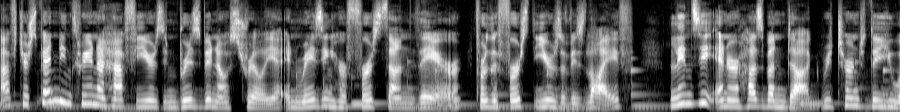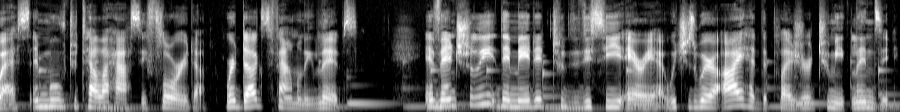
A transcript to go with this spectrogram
After spending three and a half years in Brisbane, Australia, and raising her first son there for the first years of his life, Lindsay and her husband Doug returned to the US and moved to Tallahassee, Florida, where Doug's family lives. Eventually, they made it to the DC area, which is where I had the pleasure to meet Lindsay.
